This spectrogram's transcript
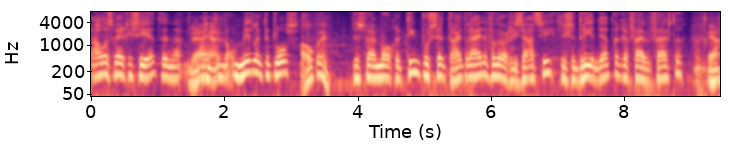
alles regisseert. En eh, Ja, met ja. een onmiddellijk de klos. Oké. Dus wij mogen 10% te hard rijden van de organisatie. Dus je 33 en 55. Ja.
